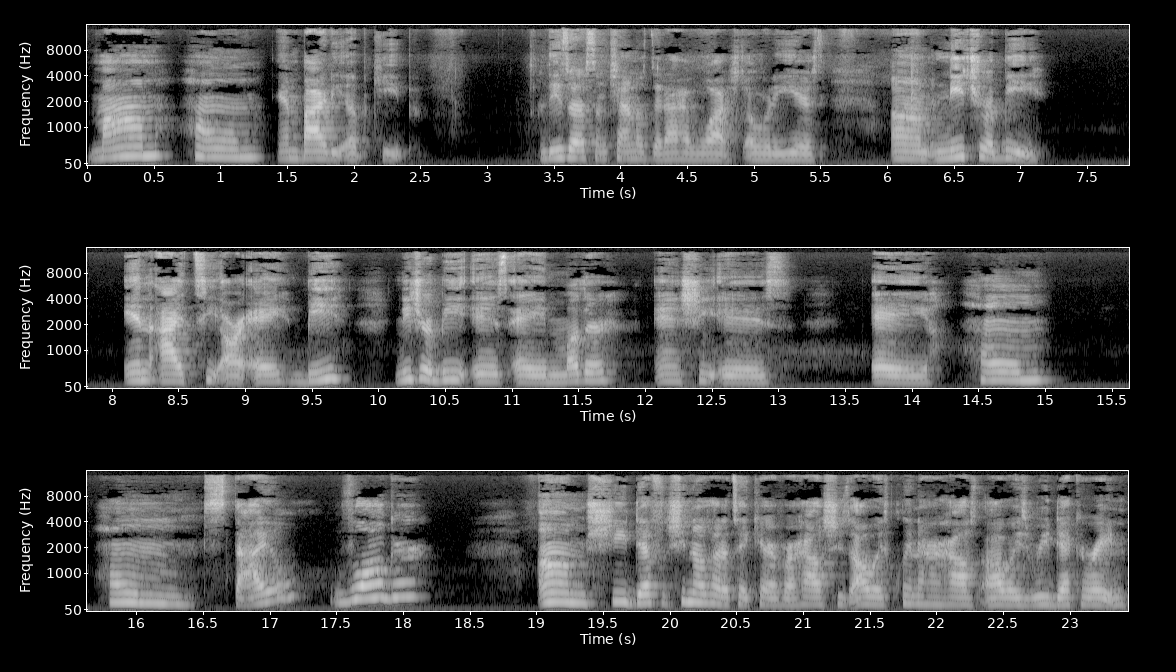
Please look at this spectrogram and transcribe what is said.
mom, home, and body upkeep. These are some channels that I have watched over the years. Um, Nitra B, N I T R A B. Nitra B is a mother and she is a home home style vlogger. Um, she definitely she knows how to take care of her house. She's always cleaning her house, always redecorating.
